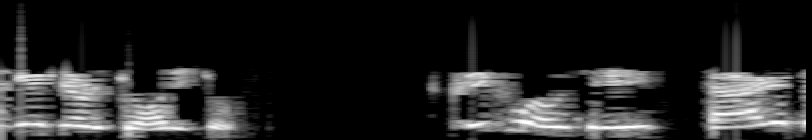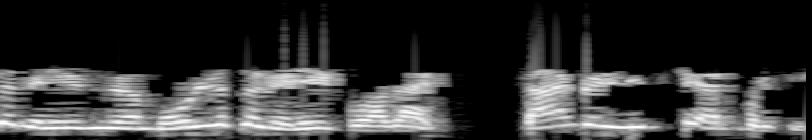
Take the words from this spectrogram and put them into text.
അദ്ദേഹത്തിനോട് ചോദിച്ചു ക്ലിഫ് ഹൗസിൽ താഴത്തെ നിലയിൽ നിന്ന് മുകളിലത്തെ നിലയിൽ പോകാൻ താങ്കൾ ലിസ്റ്റ് ഏർപ്പെടുത്തി.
